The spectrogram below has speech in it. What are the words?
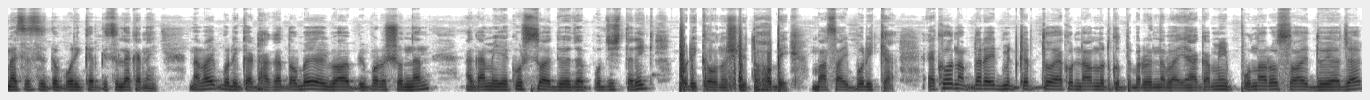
মেসেজে তো পরীক্ষার কিছু লেখা নেই। না ভাই, পরীক্ষা ঢাকাতে হবে ওইভাবে প্রিপারেশন নেন। আগামী একুশ ছয় পঁচিশ তারিখ পরীক্ষা অনুষ্ঠিত হবে বাসাই পরীক্ষা। এখন আপনারা এডমিট কার্ড তো এখন ডাউনলোড করতে পারবেন না ভাই। আগামী পনেরো ছয় দুই হাজার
